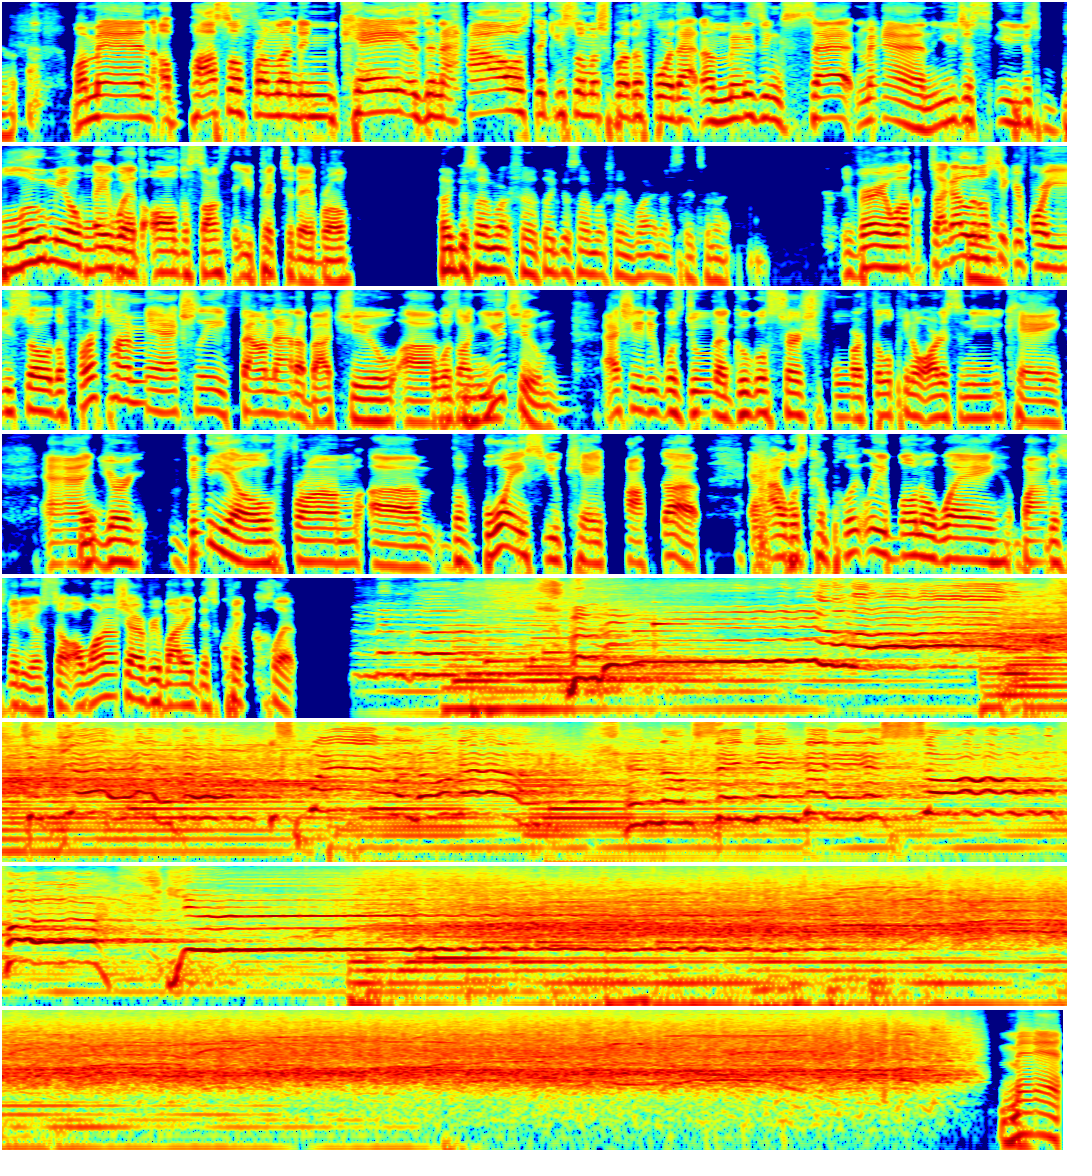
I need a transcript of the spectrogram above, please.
Yeah. My man, Apostol from London, UK, is in the house. Thank you so much, brother, for that amazing set. Man, you just you just blew me away with all the songs that you picked today, bro. Thank you so much. Uh, thank you so much for inviting us here tonight. You're very welcome. So I got a little Yeah. secret for you. So the first time I actually found out about you uh, was on Mhm. YouTube. Actually, it was doing a Google search for Filipino artists in the UK, and your video from um, The Voice UK popped up, and I was completely blown away by this video. So I want to show everybody this quick clip. Remember when we were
